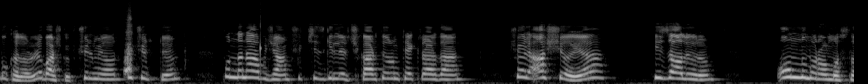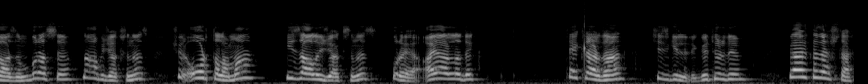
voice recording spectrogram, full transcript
bu kadar oluyor. Başka küçülmüyor. Küçülttüm. Bunda ne yapacağım? Şu çizgileri çıkartıyorum tekrardan. Şöyle aşağıya hizalıyorum. 10 numara olması lazım burası. Ne yapacaksınız? Şöyle ortalama hizalayacaksınız. Buraya ayarladık. Tekrardan çizgileri götürdüm. Ve arkadaşlar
